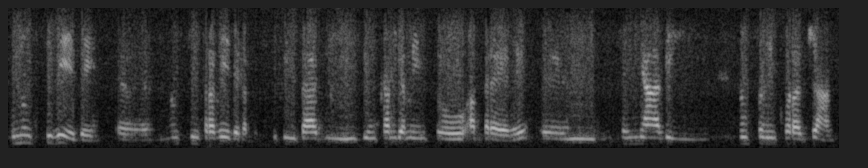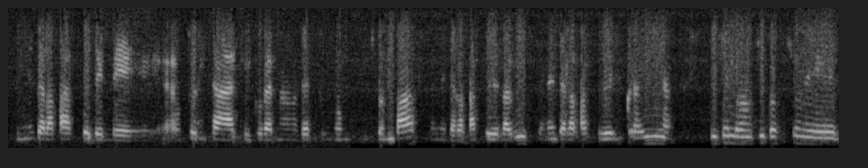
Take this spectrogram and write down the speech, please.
non si vede, eh, non si intravede la possibilità di, di un cambiamento a breve. I eh, segnali non sono incoraggianti né dalla parte delle autorità che governano adesso il Donbass, né dalla parte della Russia, né dalla parte dell'Ucraina. Mi sembra una situazione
